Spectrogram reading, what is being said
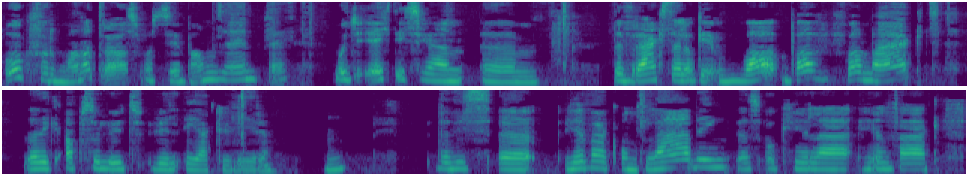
Ook voor mannen trouwens, moest je man zijn, hè, moet je echt eens gaan um, de vraag stellen, oké, wat, wat, maakt dat ik absoluut wil ejaculeren? Hm? Dat is uh, heel vaak ontlading, dat is ook heel, heel vaak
